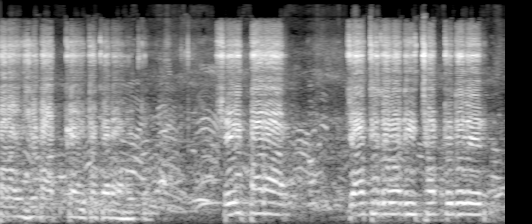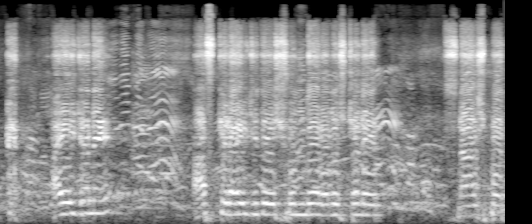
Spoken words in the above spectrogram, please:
পাড়া হিসেবে আখ্যায়িত করা হতো। সেই পাড়ার জাতীয়তাবাদী ছাত্র দলের আয়োজনে আজকের আয়োজিত সুন্দর অনুষ্ঠানের স্নাসপদ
